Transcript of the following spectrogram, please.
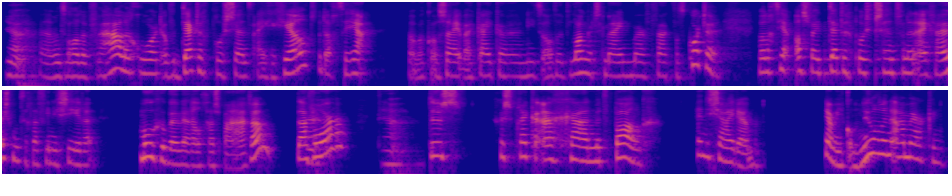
Ja, Uh, want we hadden verhalen gehoord over 30% eigen geld. We dachten, ja, wat ik al zei, wij kijken niet altijd lange termijn, maar vaak wat korter. We dachten, ja, als wij 30% van een eigen huis moeten gaan financieren, mogen we wel gaan sparen daarvoor. ja, ja. Dus gesprekken aangegaan met de bank. En die zeiden, ja, maar je komt nu al in aanmerking.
